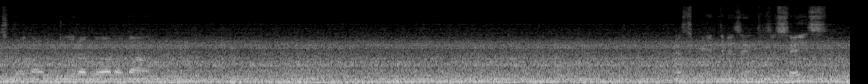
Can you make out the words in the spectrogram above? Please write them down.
Estou na altura agora da SP 306.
